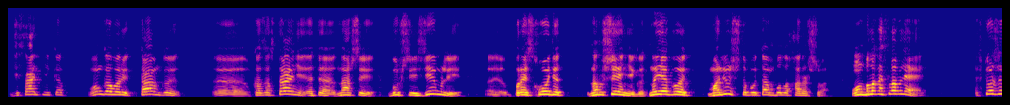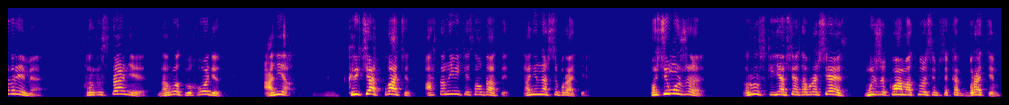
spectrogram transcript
десантников, он говорит, там, говорит, э, в Казахстане, это наши бывшие земли, Э, происходит нарушение. Говорит, но я, говорит, молюсь, чтобы там было хорошо. Он благословляет. В то же время в Кыргызстане народ выходит, они кричат, плачут, остановите солдаты, они наши братья. Почему же русские, я сейчас обращаюсь, мы же к вам относимся как к братьям.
